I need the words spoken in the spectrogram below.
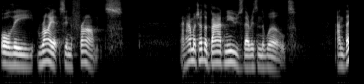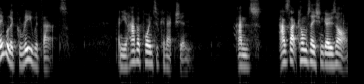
or the riots in France and how much other bad news there is in the world. And they will agree with that. And you have a point of connection. And as that conversation goes on,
